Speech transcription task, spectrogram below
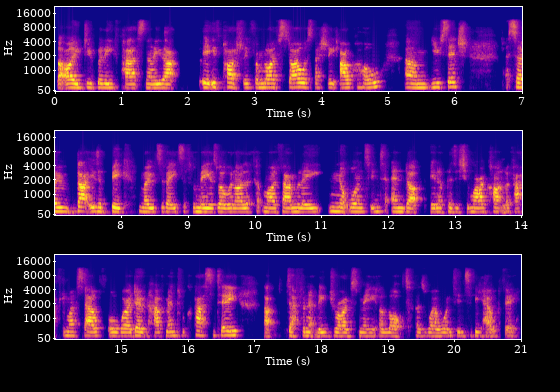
but I do believe personally that it is partially from lifestyle, especially alcohol um, usage so that is a big motivator for me as well when I look at my family not wanting to end up in a position where I can't look after myself or where I don't have mental capacity that definitely drives me a lot as well wanting to be healthy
